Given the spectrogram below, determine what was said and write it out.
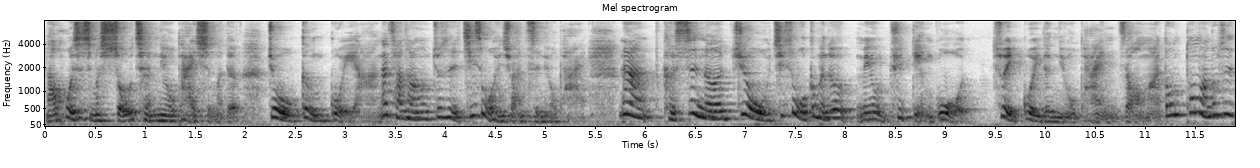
然后或者是什么熟成牛排什么的，就更贵啊。那常常就是，其实我很喜欢吃牛排，那可是呢，就其实我根本就没有去点过。最贵的牛排，你知道吗？都通常都是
